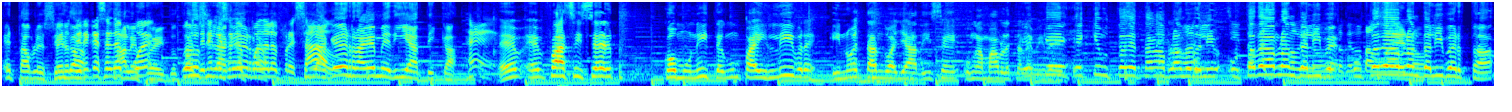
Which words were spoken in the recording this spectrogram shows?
establecida pero tiene que ser después, al efecto. Entonces, si, la guerra, si la guerra es mediática. es fácil ser comunista en un país libre y no estando allá, dice un amable televidente. Es que, es que ustedes están hablando de libertad. Ustedes hablan de libertad. Ustedes hablan de libertad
